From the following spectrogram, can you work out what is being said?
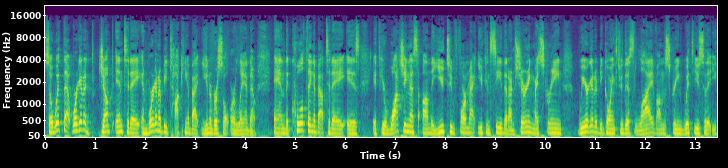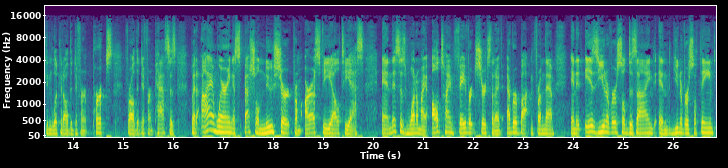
So, with that, we're going to jump in today and we're going to be talking about Universal Orlando. And the cool thing about today is if you're watching us on the YouTube format, you can see that I'm sharing my screen. We are going to be going through this live on the screen with you so that you can look at all the different perks for all the different passes. But I am wearing a special new shirt from RSVLTS. And this is one of my all time favorite shirts that I've ever bought from them. And it is Universal designed and Universal themed.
